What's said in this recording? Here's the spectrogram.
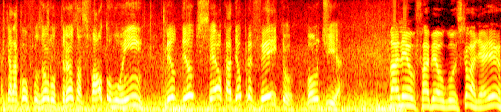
aquela confusão no trânsito, asfalto ruim. Meu Deus do céu, cadê o prefeito? Bom dia. Valeu, Fábio Augusto. Olha, eu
